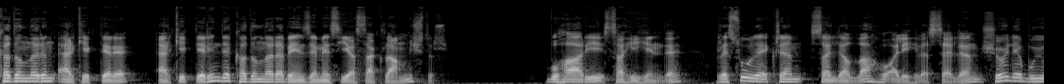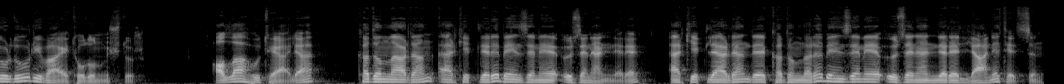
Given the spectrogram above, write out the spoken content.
Kadınların erkeklere, erkeklerin de kadınlara benzemesi yasaklanmıştır. Buhari sahihinde Resul Ekrem sallallahu aleyhi ve sellem şöyle buyurduğu rivayet olunmuştur. Allahu Teala kadınlardan erkeklere benzemeye özenenlere, erkeklerden de kadınlara benzemeye özenenlere lanet etsin.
